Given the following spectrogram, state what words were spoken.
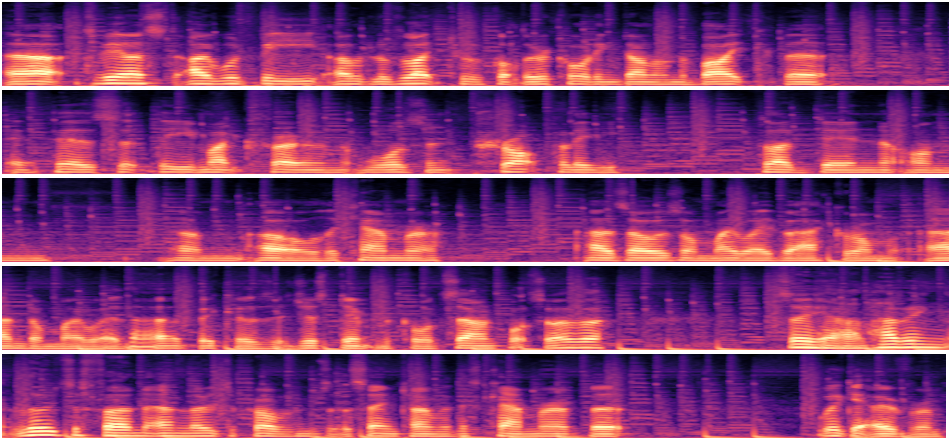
Uh, to be honest, I would be, I would have liked to have got the recording done on the bike, but it appears that the microphone wasn't properly plugged in on, um, oh, the camera as I was on my way back on, and on my way there because it just didn't record sound whatsoever. So yeah, I'm having loads of fun and loads of problems at the same time with this camera, but we'll get over them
